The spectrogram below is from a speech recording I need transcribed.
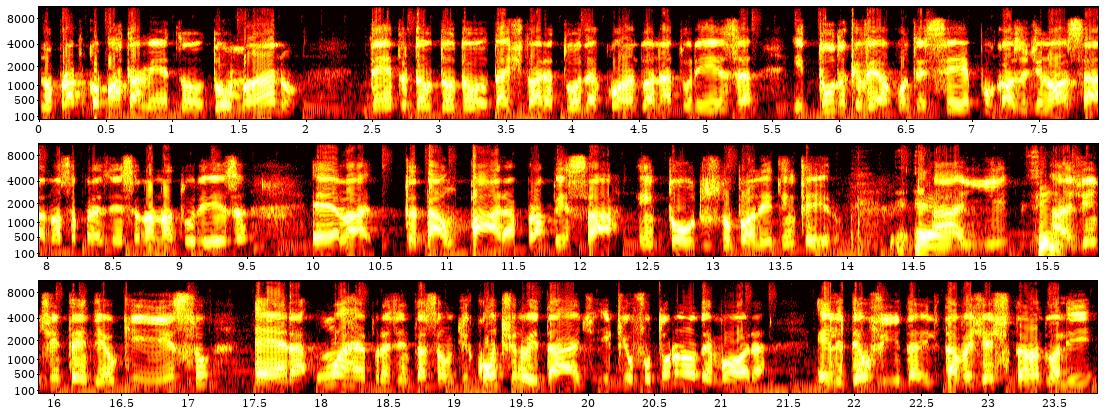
no próprio comportamento do humano dentro do, do, do, da história toda quando a natureza e tudo que veio acontecer por causa de nossa, nossa presença na natureza, ela dá um para para pensar em todos no planeta inteiro. É, Aí sim. a gente entendeu que isso era uma representação de continuidade e que o futuro não demora. Ele deu vida, ele estava gestando ali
